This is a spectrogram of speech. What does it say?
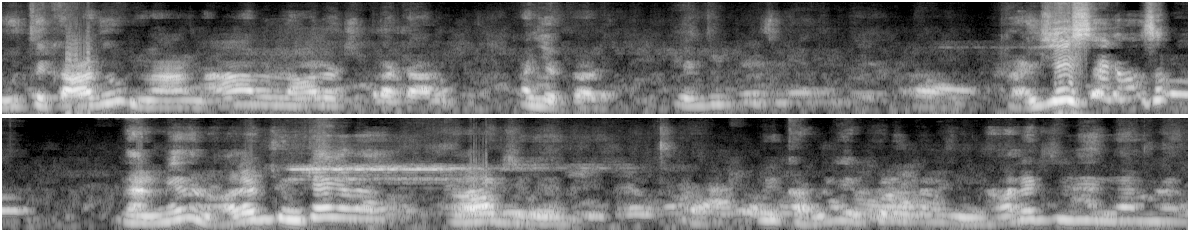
పూర్తి కాదు. నా నా నాలెడ్జ్ ప్రకారం అని చెప్పాడు. ఎందుకు? ట్రై చేస్తే కదా అసలు. దాని మీద నాలెడ్జ్ ఉంటే కదా నాలెడ్జ్ లేదు. ఈ ఎప్పుడు నాలెడ్జ్ లేని దాని మీద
